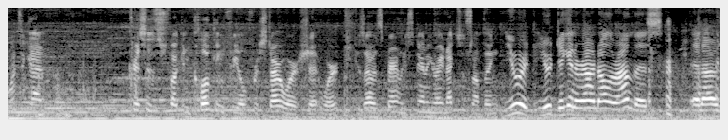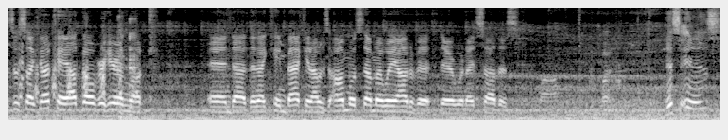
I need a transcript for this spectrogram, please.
Once again, Chris's fucking cloaking field for Star Wars shit worked because I was apparently standing right next to something. You were you were digging around all around this, and I was just like, okay, I'll go over here and look. And uh, then I came back, and I was almost on my way out of it there when I saw this. Wow. What? This is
